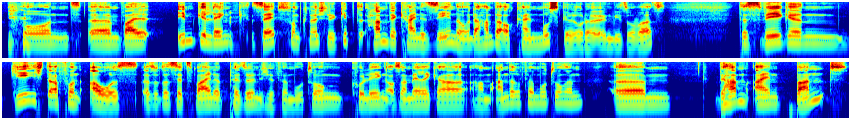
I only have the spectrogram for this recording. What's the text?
und ähm, weil im Gelenk selbst vom Knöchel gibt, haben wir keine Sehne und da haben wir auch keinen Muskel oder irgendwie sowas. Deswegen gehe ich davon aus, also das ist jetzt meine persönliche Vermutung, Kollegen aus Amerika haben andere Vermutungen. Ähm, wir haben ein Band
